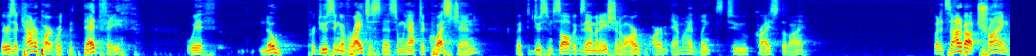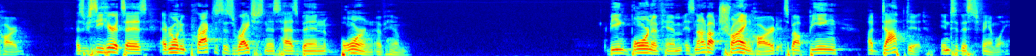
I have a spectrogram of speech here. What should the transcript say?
There is a counterpart with, dead faith, with no producing of righteousness, and we have to question, we have to do some self examination of our, are, am I linked to Christ the vine? But it's not about trying hard. As we see here, it says, everyone who practices righteousness has been born of him. Being born of him is not about trying hard, it's about being adopted into this family.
